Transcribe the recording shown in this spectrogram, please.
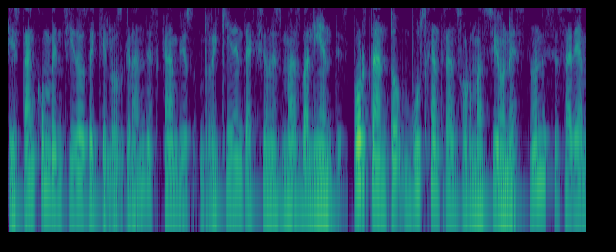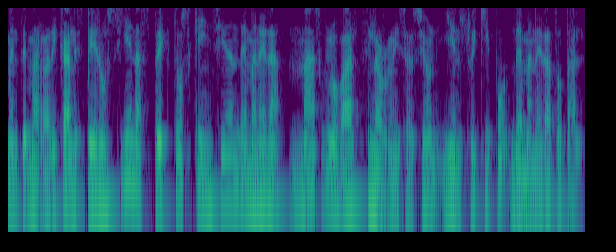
Están convencidos de que los grandes cambios requieren de acciones más valientes. Por tanto, buscan transformaciones no necesariamente más radicales, pero sí en aspectos que incidan de manera más global en la organización y en su equipo de manera total.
